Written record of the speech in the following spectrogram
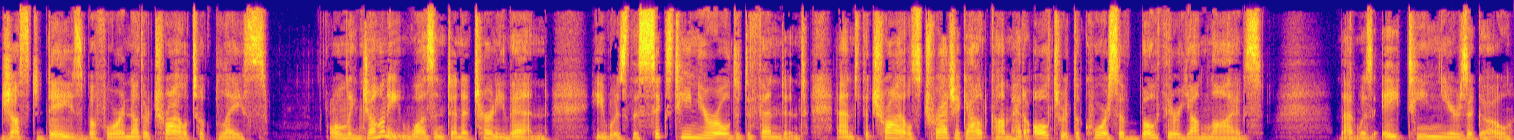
just days before another trial took place. Only Johnny wasn't an attorney then. He was the 16 year old defendant, and the trial's tragic outcome had altered the course of both their young lives. That was 18 years ago,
